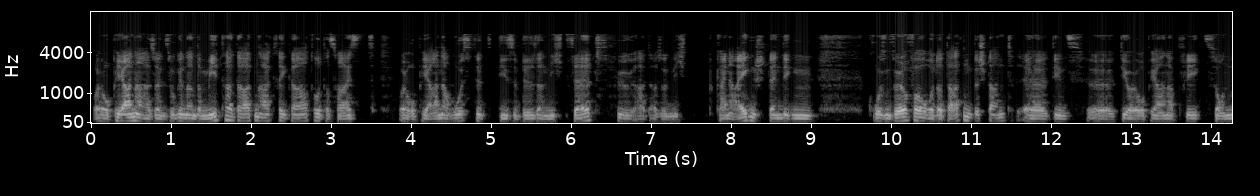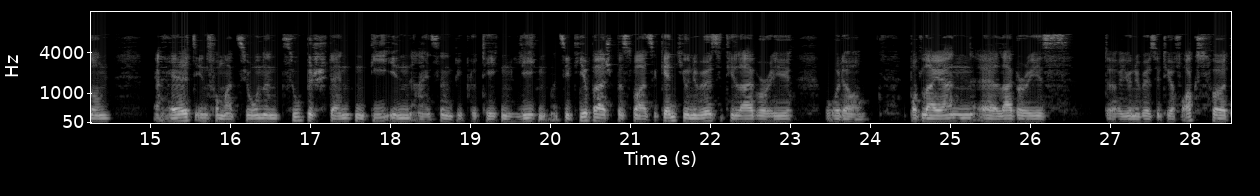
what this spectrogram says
Europeana, also ein sogenannter Metadatenaggregator, das heißt, Europeana hostet diese Bilder nicht selbst, für, hat also nicht keine eigenständigen großen Server oder Datenbestand, äh, den äh, die Europäer pflegt, sondern erhält Informationen zu Beständen, die in einzelnen Bibliotheken liegen. Man sieht hier beispielsweise Ghent University Library oder Bodleian äh, Libraries der University of Oxford.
